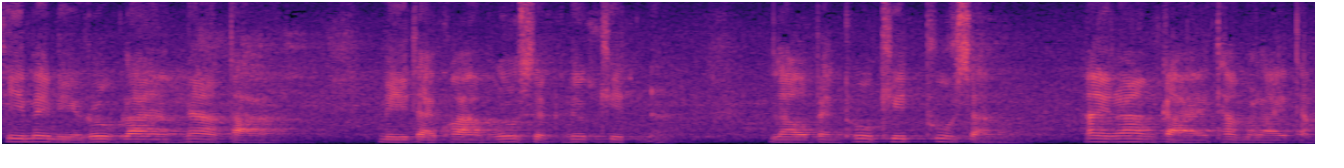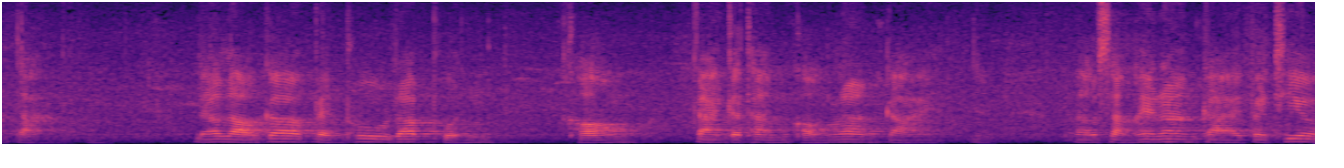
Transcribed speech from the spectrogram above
ที่ไม่มีรูปร่างหน้าตา มีแต่ความรู้สึกนึกคิด เราเป็นผู้คิดผู้สั่งให้ร่างกายทำอะไรต่างๆ แล้วเราก็เป็นผู้รับผลของการกระทำของร่างกาย เราสั่งให้ร่างกายไปเที่ยว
